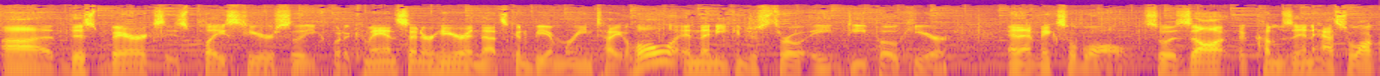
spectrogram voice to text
Uh, this barracks is placed here so that you can put a command center here, and that's going to be a marine tight hole, and then you can just throw a depot here, and that makes a wall. So a Zot that comes in, has to walk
